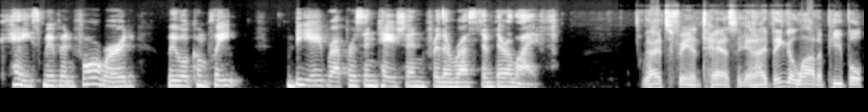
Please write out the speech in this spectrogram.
case moving forward, we will complete VA representation for the rest of their life. That's fantastic, and I think a lot of people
